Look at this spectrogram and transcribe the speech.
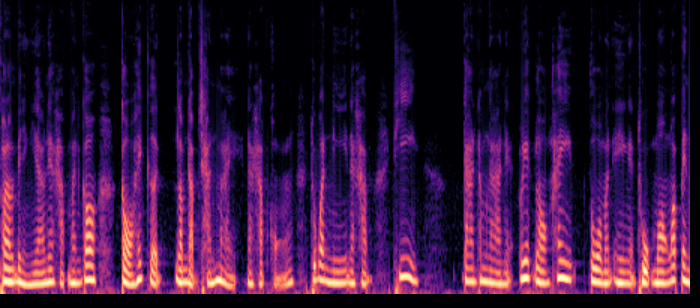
พอมันเป็นอย่างนี้แล้วเนี่ยครับมันก็ก่อให้เกิดลำดับชั้นใหม่นะครับของทุกวันนี้นะครับที่การทำงานเนี่ยเรียกร้องให้ตัวมันเองเถูกมองว่าเป็น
